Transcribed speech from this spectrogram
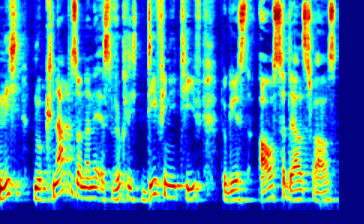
nicht nur knapp, sondern er ist wirklich definitiv. Du gehst aus der Dells raus,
